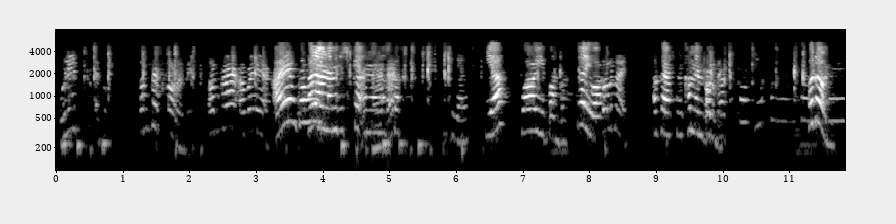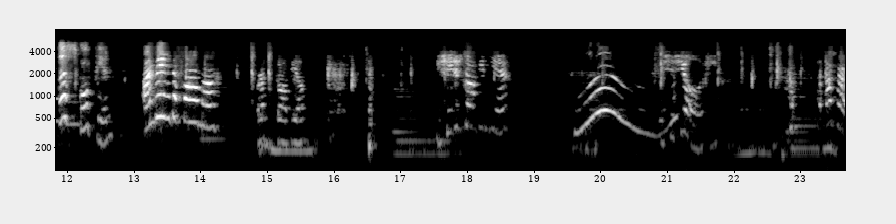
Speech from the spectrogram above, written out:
Follow me. Thumper, over here. I am going. Hold on, I'm just getting the stuff together. Yeah? Where are you, Bumper? There you are. Follow me. Okay, I'm coming, Bumper. Hold on. There's Scorpion. I'm being the farmer. Stop you. You see this dog in here? Woo! This is yours. Thumper.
